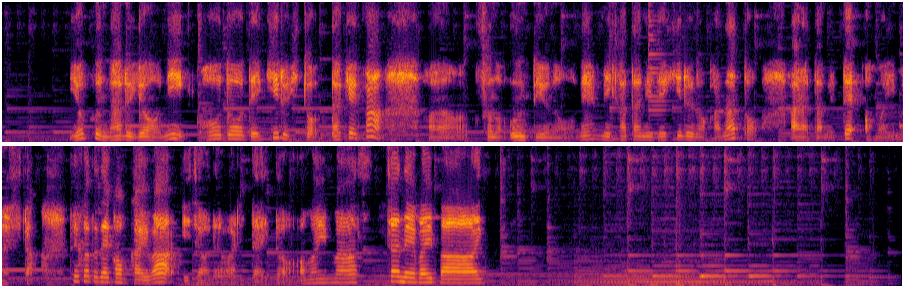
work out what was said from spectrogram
良くなるように行動できる人だけが、あその運っていうのをね、味方にできるのかなと改めて思いました。ということで今回は以上で終わりたいと思います。じゃあね、バイバイ。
